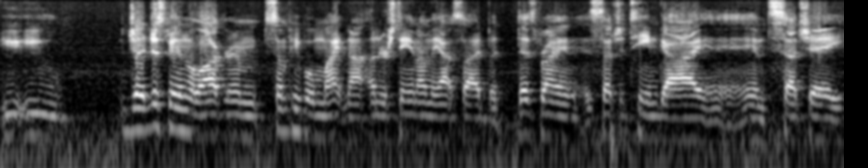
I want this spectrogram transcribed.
you you just being in the locker room, some people might not understand on the outside, but Dez Bryant is such a team guy and, such a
